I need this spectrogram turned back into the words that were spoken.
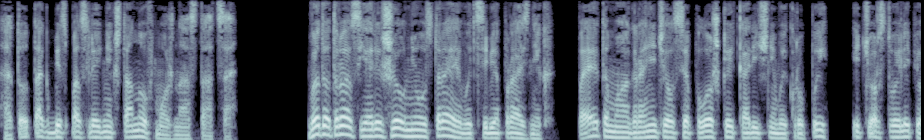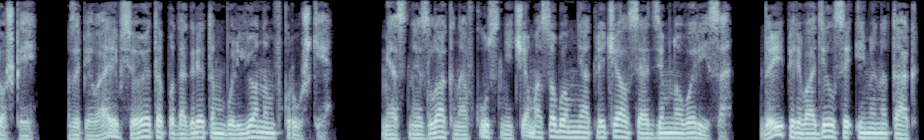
а то так без последних штанов можно остаться. В этот раз я решил не устраивать себе праздник, поэтому ограничился плошкой коричневой крупы и черствой лепешкой, запивая все это подогретым бульоном в кружке. Местный злак на вкус ничем особым не отличался от земного риса, да и переводился именно так.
